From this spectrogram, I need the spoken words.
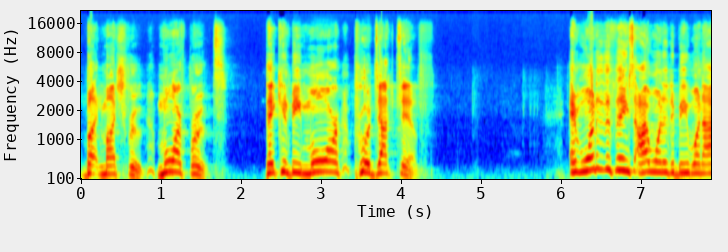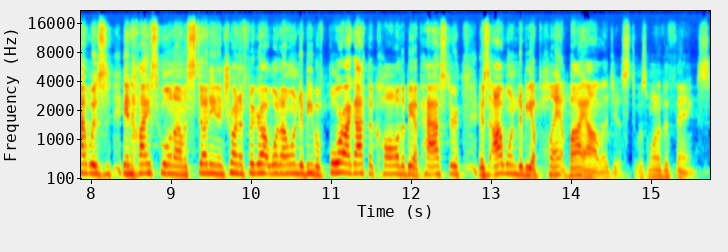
but much fruit, more fruit. They can be more productive. And one of the things I wanted to be when I was in high school and I was studying and trying to figure out what I wanted to be before I got the call to be a pastor is I wanted to be a plant biologist was one of the things.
